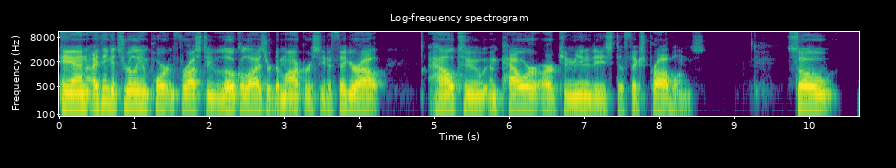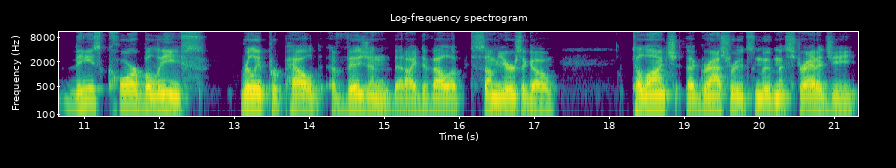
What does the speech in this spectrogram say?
And I think it's really important for us to localize our democracy to figure out how to empower our communities to fix problems. So these core beliefs really propelled a vision that I developed some years ago to launch a grassroots movement strategy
